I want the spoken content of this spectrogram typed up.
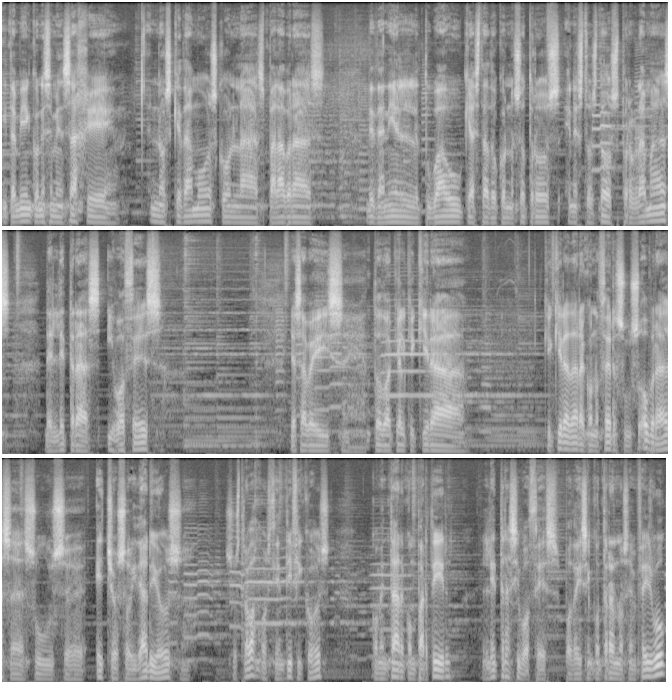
Y también con ese mensaje nos quedamos con las palabras de Daniel Tubau, que ha estado con nosotros en estos dos programas de letras y voces. Ya sabéis, eh, todo aquel que quiera que quiera dar a conocer sus obras, eh, sus eh, hechos solidarios, sus trabajos científicos, comentar, compartir, letras y voces. Podéis encontrarnos en Facebook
